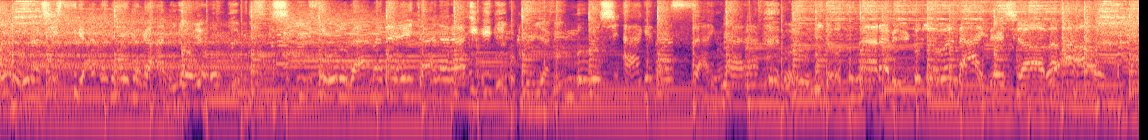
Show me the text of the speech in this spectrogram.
同じ姿で鏡のよう。美しいそのままでいたならいい。僕闇申し上げます。さよなら。もう二度と並ぶことはないでしょう。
